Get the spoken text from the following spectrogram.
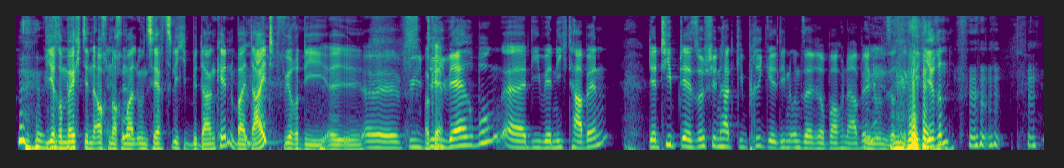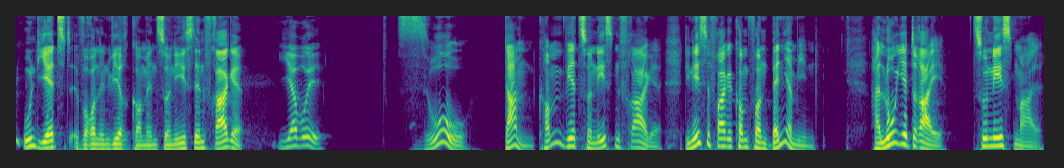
Wir möchten auch nochmal uns herzlich bedanken bei Deit für die. Äh, Äh, für Okay. die Werbung, äh, die wir nicht haben. Der Typ, der so schön hat geprickelt in unsere Bauchnabel. in unser Gehirn. Und jetzt wollen wir kommen zur nächsten Frage. Jawohl. So, dann kommen wir zur nächsten Frage. Die nächste Frage kommt von Benjamin. Hallo ihr drei. Zunächst mal.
